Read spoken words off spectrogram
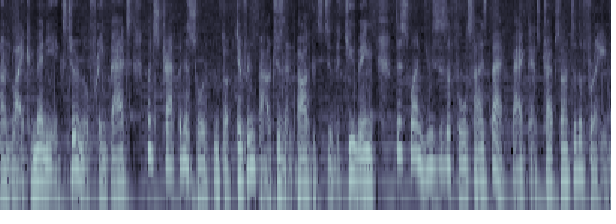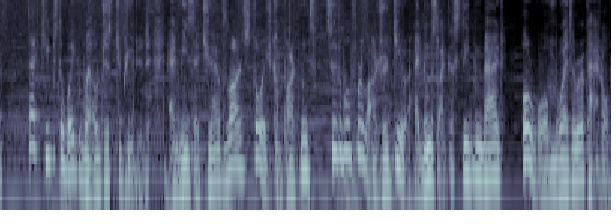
Unlike many external frame packs, which strap an assortment of different pouches and pockets to the tubing, this one uses a full-size backpack that straps onto the frame. That keeps the weight well distributed and means that you have large storage compartments suitable for larger gear items like a sleeping bag or warm weather paddle.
